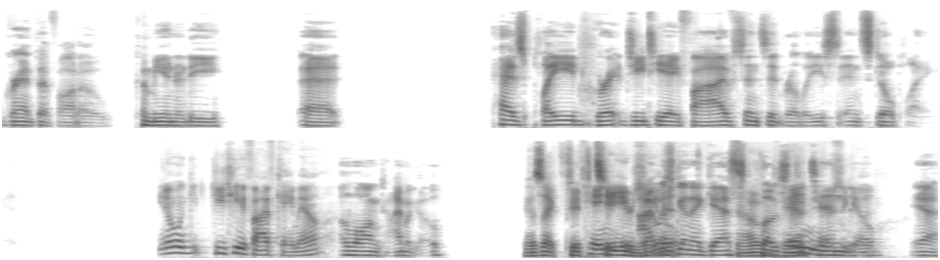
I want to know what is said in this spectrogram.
Grand Theft Auto community that has played Gra- GTA 5 since it released and still playing it You know when GTA 5 came out? a long time ago. It was like 15 years I ago. was wasn't going to guess Oh, close yeah. to 10 10 years ago. Yeah.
